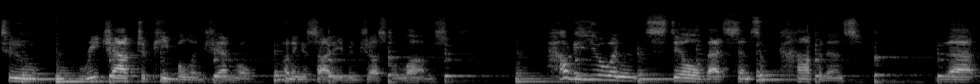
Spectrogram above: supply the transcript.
to reach out to people in general, putting aside even just alums. How do you instill that sense of confidence that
